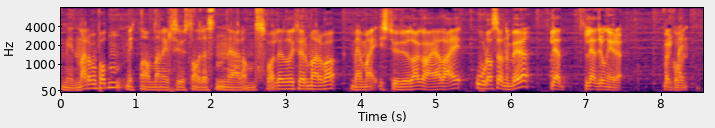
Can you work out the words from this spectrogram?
Minerva-podden. Mitt navn er Nils Just Andresen. Jeg er ansvarlig redaktør i Minerva. Med meg i studio i dag har jeg deg, Ola Svenneby, led leder i Unge Høyre. Velkommen. Hei.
